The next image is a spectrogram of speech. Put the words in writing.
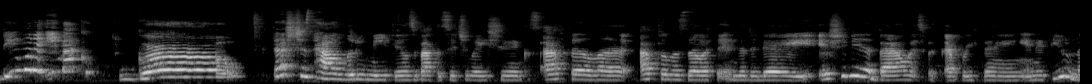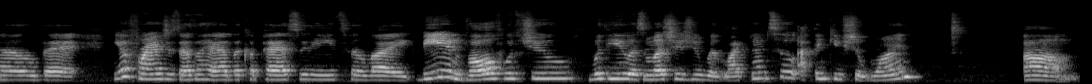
do you want to eat my girl that's just how little me feels about the situation because i feel like i feel as though at the end of the day it should be a balance with everything. And if you know that your friend just doesn't have the capacity to like be involved with you with you as much as you would like them to i think you should one um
